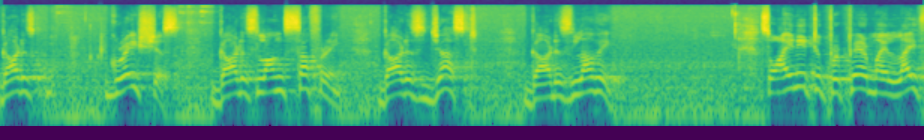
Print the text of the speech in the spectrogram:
God is gracious. God is long suffering. God is just. God is loving. So I need to prepare my life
